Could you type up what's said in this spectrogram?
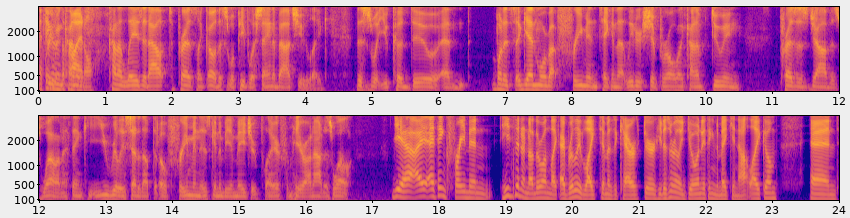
I think Freamon kind final. of kind of lays it out to Prez like, oh, this is what people are saying about you, like this is what you could do, and but it's again more about Freamon taking that leadership role and kind of doing Prez's job as well. And I think you really set it up that, oh, Freamon is going to be a major player from here on out as well. Yeah, I, I, think Freamon, he's been another one. Like, I really liked him as a character. He doesn't really do anything to make you not like him. And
